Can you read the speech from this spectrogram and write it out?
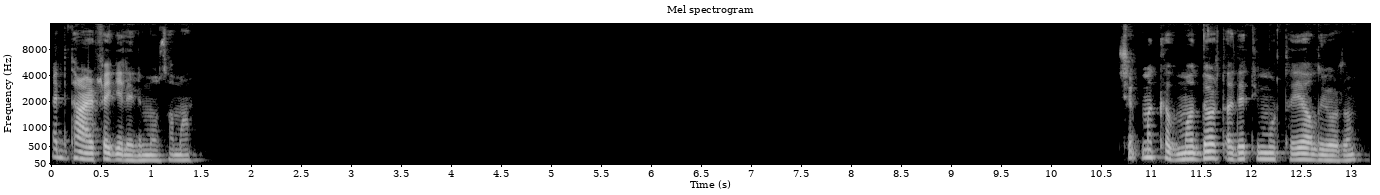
Hadi tarife gelelim o zaman. Çırpma kabıma 4 adet yumurtayı alıyorum.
